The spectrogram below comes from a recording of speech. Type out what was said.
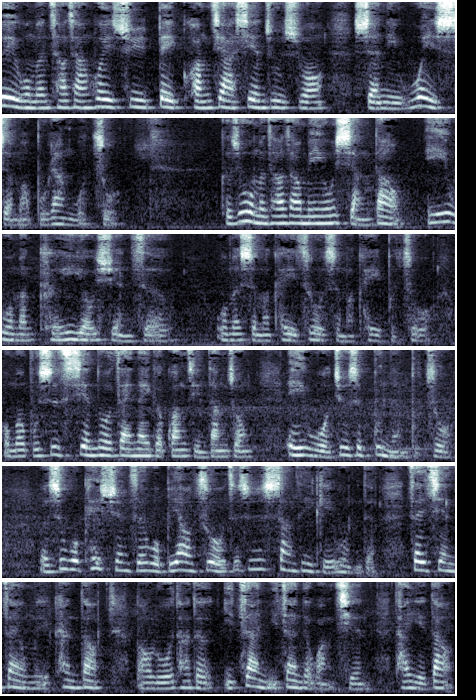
对，我们常常会去被框架限住，说：“神，你为什么不让我做？”可是我们常常没有想到，诶，我们可以有选择，我们什么可以做，什么可以不做。我们不是陷落在那个光景当中，诶，我就是不能不做，而是我可以选择我不要做。这就是上帝给我们的。在现在，我们也看到保罗他的一站一站的往前，他也到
